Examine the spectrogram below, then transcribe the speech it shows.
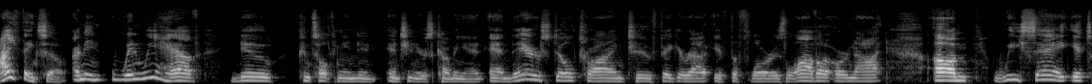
I think so. I mean, when we have new consulting engineers coming in and they're still trying to figure out if the floor is lava or not um, we say it's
